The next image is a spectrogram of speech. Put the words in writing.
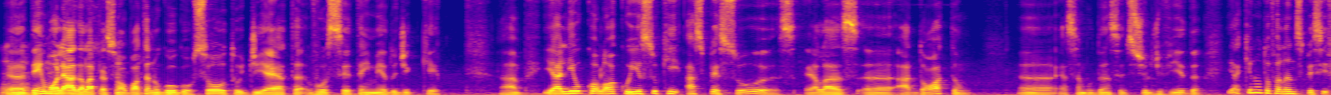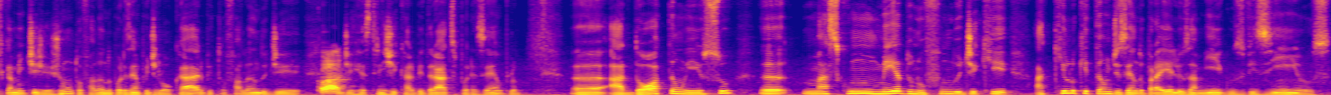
Uhum. Uh, deem uma olhada lá, pessoal. Bota no Google solto, dieta, você tem medo de quê? Tá? E ali eu coloco isso que as pessoas elas uh, adotam uh, essa mudança de estilo de vida. E aqui não estou falando especificamente de jejum, estou falando, por exemplo, de low carb, estou falando de, claro. de restringir carboidratos, por exemplo, uh, adotam isso, uh, mas com um medo no fundo de que aquilo que estão dizendo para ele, os amigos, vizinhos,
